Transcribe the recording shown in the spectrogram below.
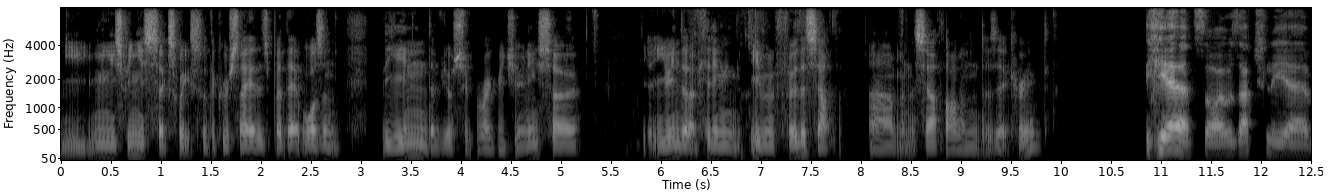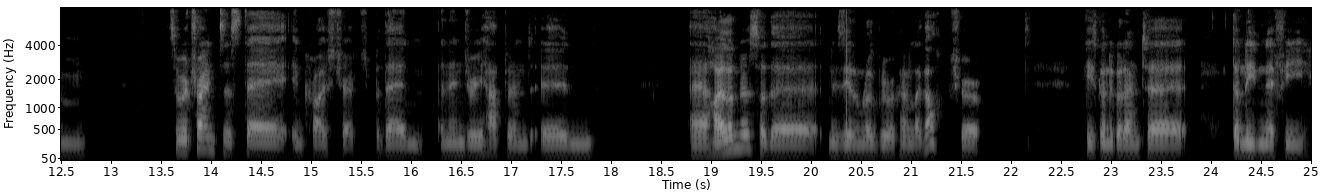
you, I mean you spend your six weeks with the Crusaders, but that wasn't the end of your Super Rugby journey. So you ended up heading even further south, um, in the South Island. Is that correct? Yeah, so I was actually um so we are trying to stay in Christchurch, but then an injury happened in uh, Highlanders, so the New Zealand rugby were kind of like, oh, sure, he's going to go down to Dunedin if he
